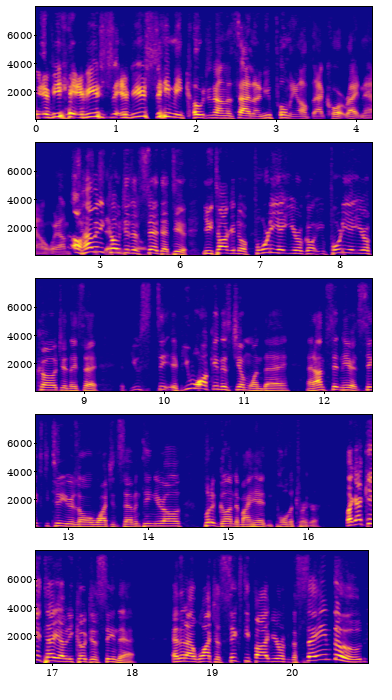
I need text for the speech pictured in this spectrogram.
if you if you if you see me coaching on the sideline, you pull me off that court right now. When I'm oh, how many coaches have said that to you? You're talking to a 48 year old 48 year old coach, and they say if you see if you walk in this gym one day, and I'm sitting here at 62 years old watching 17 year olds, put a gun to my head and pull the trigger. Like I can't tell you how many coaches have seen that. And then I watch a 65 year old, the same dude.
